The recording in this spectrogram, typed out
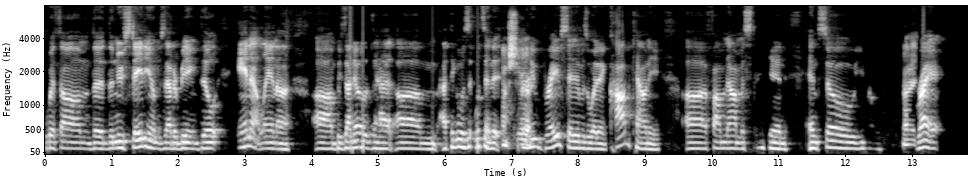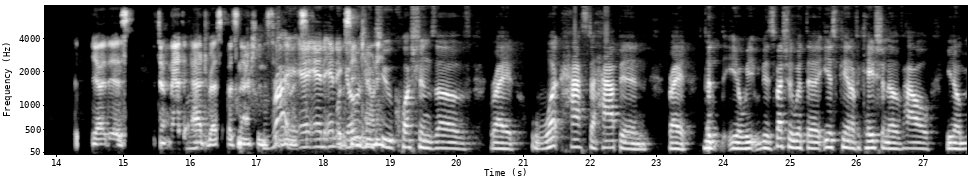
with um, the the new stadiums that are being built in Atlanta. Um, because I know that um, I think it was what's in it. Sure. The new Brave Stadium is what in Cobb County, uh, if I'm not mistaken. And so, you know, Right. right, Yeah, it is. It's Atlanta address, but it's not actually the city right and and, and it goes into questions of right what has to happen right? The you know we especially with the espnification of how you know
